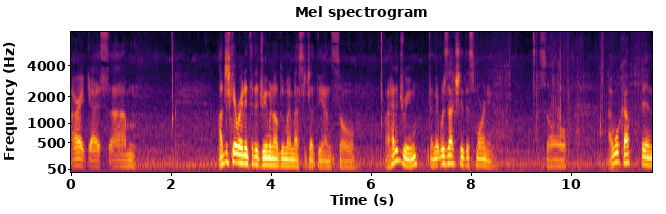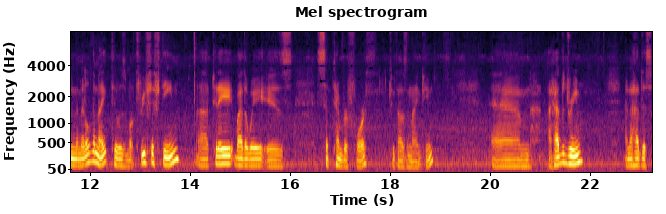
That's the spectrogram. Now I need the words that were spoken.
All right, guys. Um, I'll just get right into the dream and I'll do my message at the end. So, I had a dream, and it was actually this morning. So, I woke up in the middle of the night. It was about 3.15. Uh, today, by the way, is September 4th, 2019. And I had the dream, and I had this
